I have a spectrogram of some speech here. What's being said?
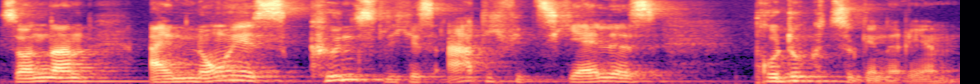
sondern ein neues, künstliches, artifizielles Produkt zu generieren.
